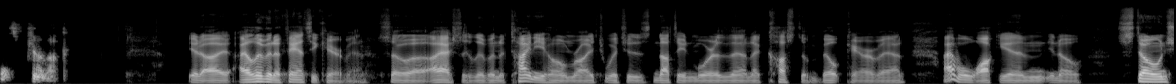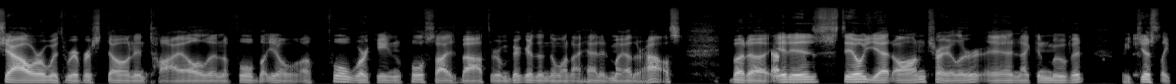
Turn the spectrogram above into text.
that's pure luck. You know, I, I live in a fancy caravan, so uh, I actually live in a tiny home, right, which is nothing more than a custom built caravan. I have a walk in, you know, stone shower with river stone and tile and a full you know a full working full size bathroom bigger than the one i had in my other house. But uh, yeah. it is still yet on trailer and i can move it. We just like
